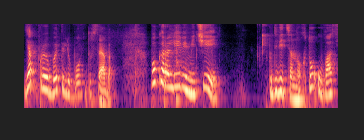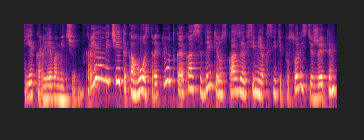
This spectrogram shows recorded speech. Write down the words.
Як проявити любов до себе? По королеві мічей. Подивіться, ну, хто у вас є королева мечей. Королева мечей така гостра тітка, яка сидить і розказує всім, як в світі по совісті жити.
